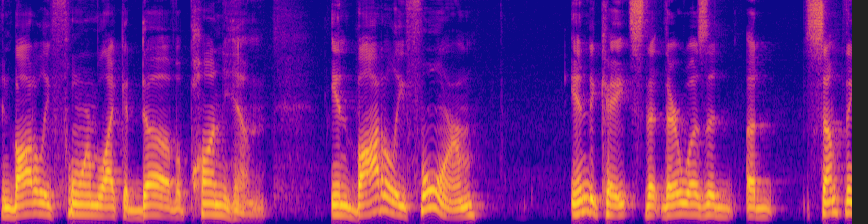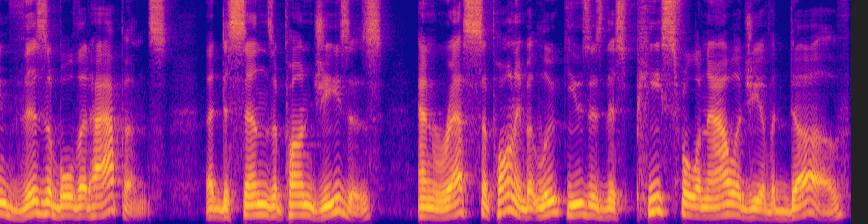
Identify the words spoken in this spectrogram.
in bodily form like a dove upon him. In bodily form indicates that there was a, a something visible that happens that descends upon Jesus and rests upon him. But Luke uses this peaceful analogy of a dove,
